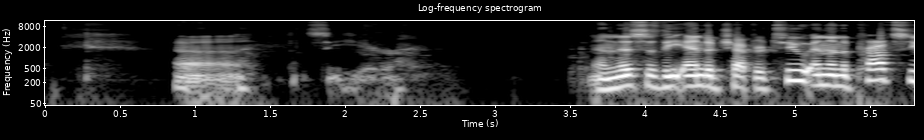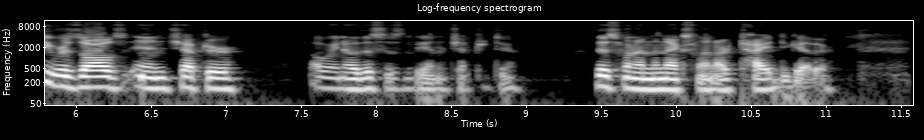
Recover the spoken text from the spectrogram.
uh, let's see here. And this is the end of chapter 2. And then the prophecy resolves in chapter. Oh, wait, no, this isn't the end of chapter 2. This one and the next one are tied together.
